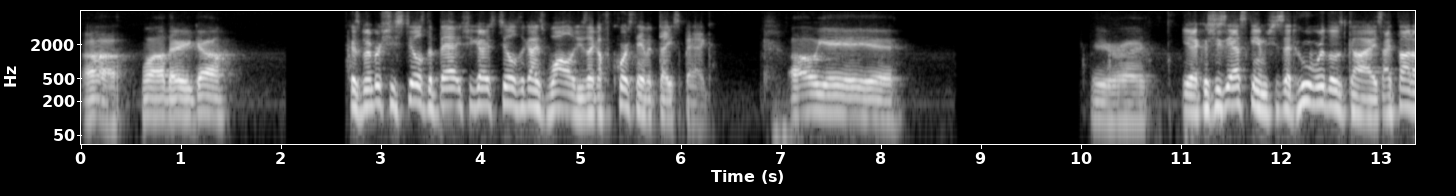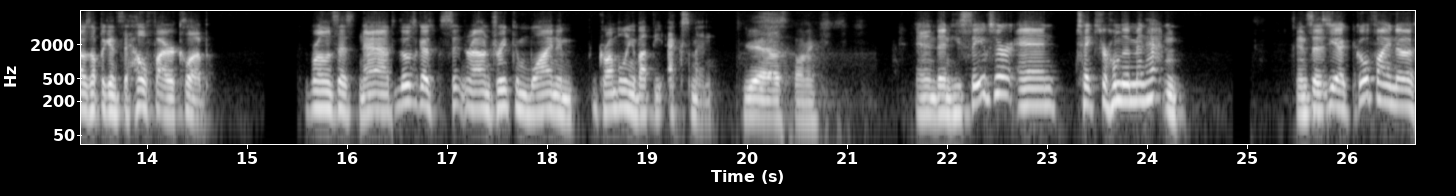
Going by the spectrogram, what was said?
Oh, well, there you go. Because remember, she steals the bag. She guys steals the guy's wallet. He's like, of course they have a dice bag. Oh, yeah, yeah, yeah. You're right. Yeah, because she's asking him. She said, "Who were those guys? I thought I was up against the Hellfire Club." Merlin says, "Nah, those guys sitting around drinking wine and grumbling about the X Men." Yeah, that's funny. And then he saves her and takes her home to Manhattan, and says, "Yeah, go find uh,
